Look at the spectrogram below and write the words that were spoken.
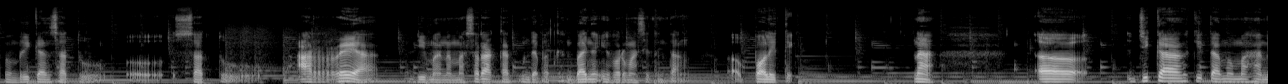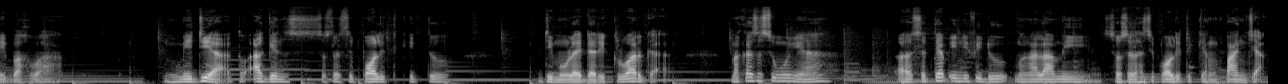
memberikan satu uh, satu area di mana masyarakat mendapatkan banyak informasi tentang uh, politik. Nah, uh, jika kita memahami bahwa media atau agen sosialisasi politik itu dimulai dari keluarga, maka sesungguhnya uh, setiap individu mengalami sosialisasi politik yang panjang.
